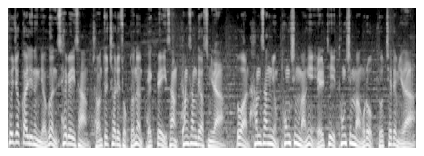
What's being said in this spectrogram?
표적 관리 능력은 3배 이상, 전투 처리 속도는 100배 이상 향상되었습니다. 또한 함상용 통신망이 LTE 통신망으로 교체됩니다.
